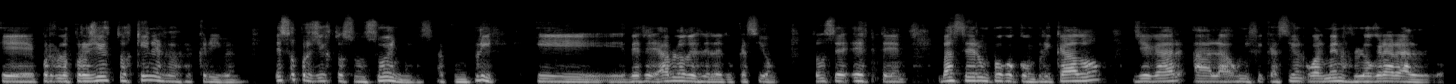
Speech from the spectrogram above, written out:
eh, porque los proyectos, ¿quiénes los escriben? Esos proyectos son sueños a cumplir y desde, hablo desde la educación. Entonces, este, va a ser un poco complicado llegar a la unificación o al menos lograr algo,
